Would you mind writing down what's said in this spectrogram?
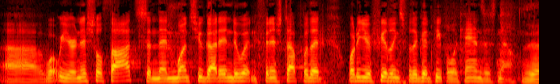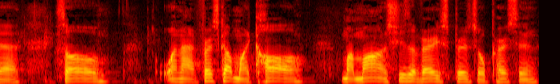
uh, what were your initial thoughts? And then once you got into it and finished up with it, what are your feelings for the good people of Kansas now? Yeah. So when I first got my call, my mom, she's a very spiritual person.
